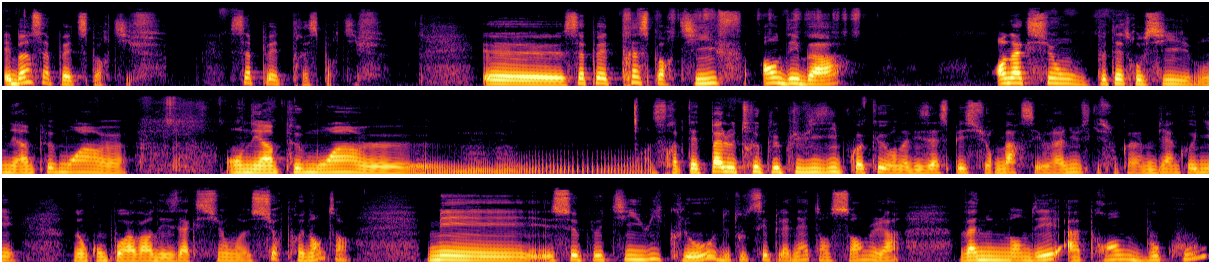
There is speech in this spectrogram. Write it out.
Eh bien, ça peut être sportif. Ça peut être très sportif. Euh, ça peut être très sportif, en débat, en action, peut-être aussi. On est un peu moins. Euh, on est un peu moins. Euh, ce sera peut-être pas le truc le plus visible, quoique on a des aspects sur Mars et Uranus qui sont quand même bien cognés, donc on pourra avoir des actions surprenantes. Mais ce petit huis clos de toutes ces planètes ensemble là va nous demander à prendre beaucoup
